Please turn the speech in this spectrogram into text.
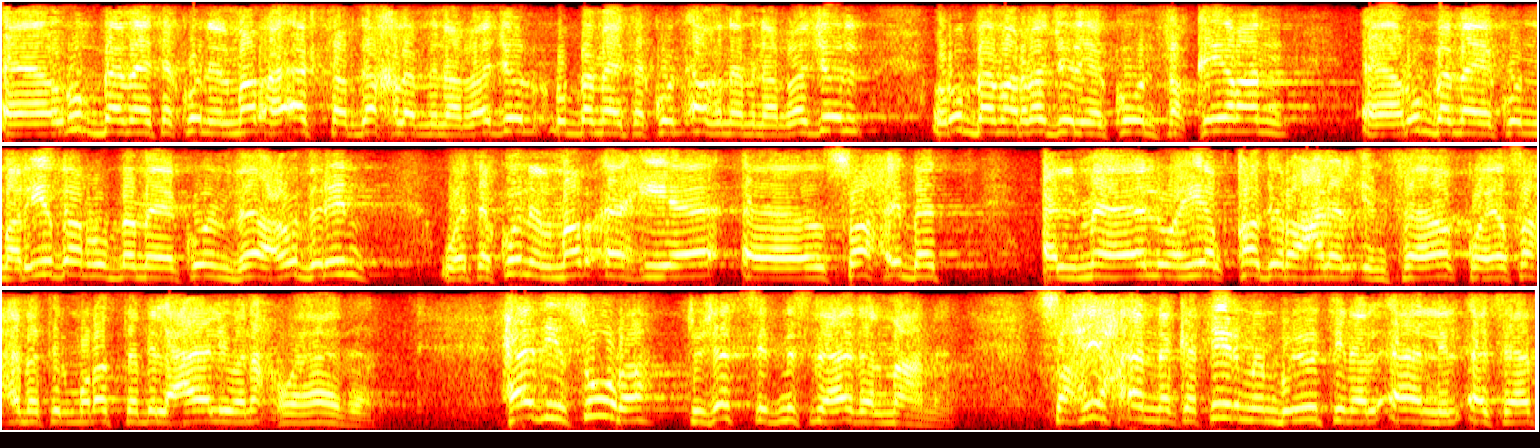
آه، ربما تكون المرأة أكثر دخلا من الرجل ربما تكون أغنى من الرجل ربما الرجل يكون فقيرا آه، ربما يكون مريضا ربما يكون ذا عذر وتكون المرأة هي آه، صاحبة المال وهي القادرة على الإنفاق وهي صاحبة المرتب العالي ونحو هذا. هذه صورة تجسد مثل هذا المعنى. صحيح أن كثير من بيوتنا الآن للأسف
